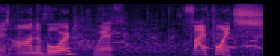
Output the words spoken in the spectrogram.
Is on the board with five points.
